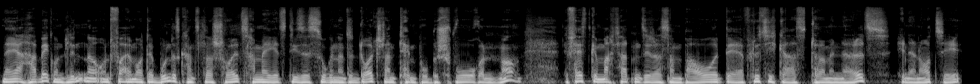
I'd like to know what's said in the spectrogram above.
Naja, Habeck und Lindner und vor allem auch der Bundeskanzler Scholz haben ja jetzt dieses sogenannte Deutschland-Tempo beschworen. Ne? Festgemacht hatten sie das am Bau der Flüssiggasterminals in der Nordsee.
